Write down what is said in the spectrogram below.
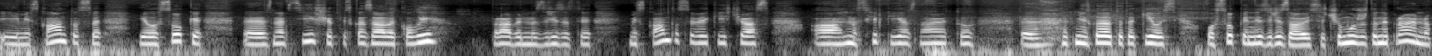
і міскантуси, і осоки, е, знавці, щоб підказали, коли правильно зрізати міскантуси в якийсь час. А наскільки я знаю, то, е, як мені сказали, то такі ось осоки не зрізаються. Чому ж то неправильно?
